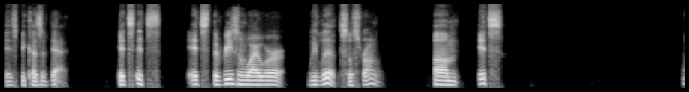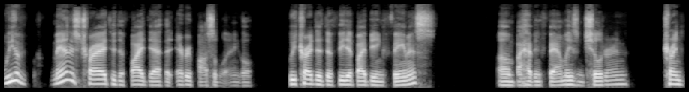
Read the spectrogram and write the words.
is because of death. It's it's it's the reason why we're we live so strongly. Um, it's we have man has tried to defy death at every possible angle. We tried to defeat it by being famous, um, by having families and children, trying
